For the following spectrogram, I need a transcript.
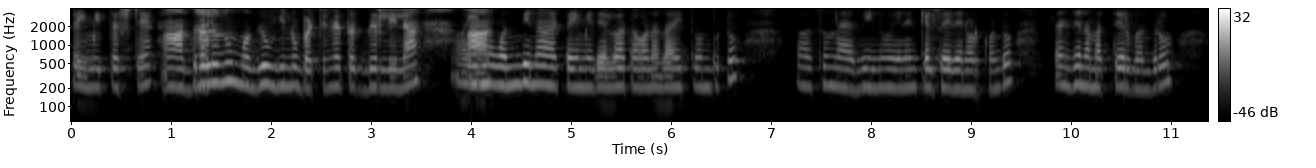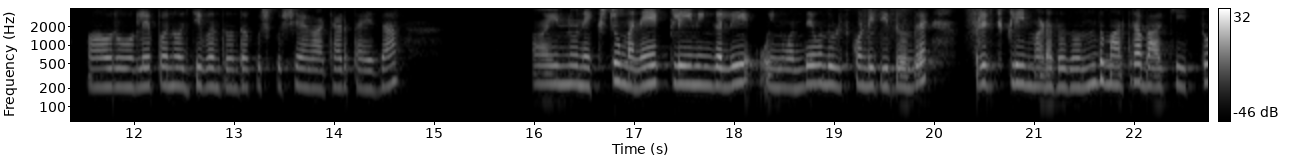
ಟೈಮ್ ಇತ್ತಷ್ಟೇ. ಅದರಲ್ಲೂ ಮಗುವಿಗಿನ್ನೂ ಬಟ್ಟೆನೇ ತೆಗ್ದಿರಲಿಲ್ಲ. ಇನ್ನು ಒಂದಿನ ಟೈಮ್ ಇದೆ ಅಲ್ವಾ ತೊಗೊಳೋದಾಯಿತು ಅಂದ್ಬಿಟ್ಟು ಸುಮ್ಮನೆ ಆದ್ವಿ. ಇನ್ನೂ ಏನೇನು ಕೆಲಸ ಇದೆ ನೋಡಿಕೊಂಡು. ಸಂಜೆ ನಮ್ಮ ಅತ್ತೆಯರು ಬಂದರು. ಅವರು ಲೇಪನು ಅಜ್ಜಿ ಬಂತು ಅಂತ ಖುಷಿ ಖುಷಿಯಾಗಿ ಆಟ ಆಡ್ತಾ ಇದ್ದ. ಇನ್ನು ನೆಕ್ಸ್ಟು ಮನೆ ಕ್ಲೀನಿಂಗಲ್ಲಿ ಇನ್ನು ಒಂದೇ ಒಂದು ಉಳಿಸ್ಕೊಂಡಿದ್ದಿದ್ದು ಅಂದರೆ ಫ್ರಿಡ್ಜ್ ಕ್ಲೀನ್ ಮಾಡೋದು ಅದೊಂದು ಮಾತ್ರ ಬಾಕಿ ಇತ್ತು.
